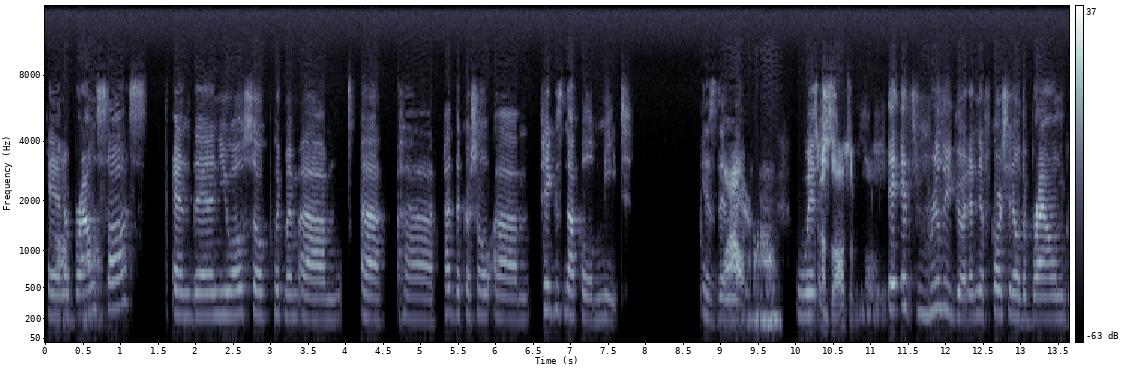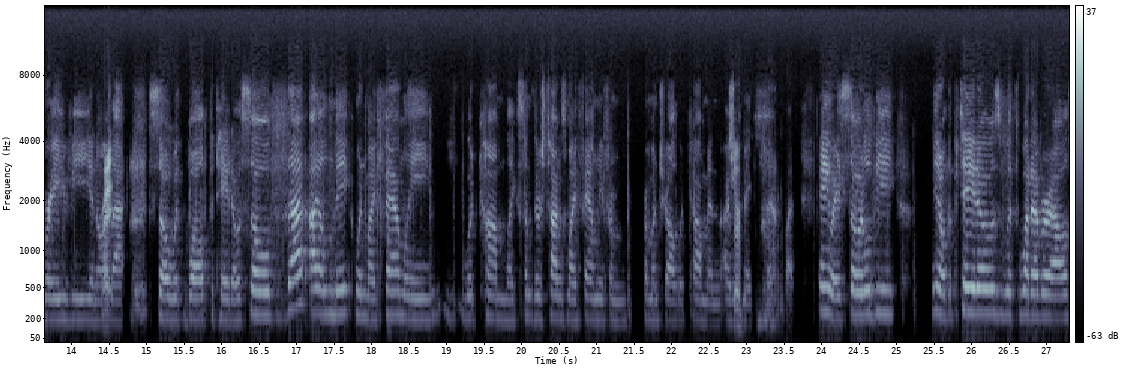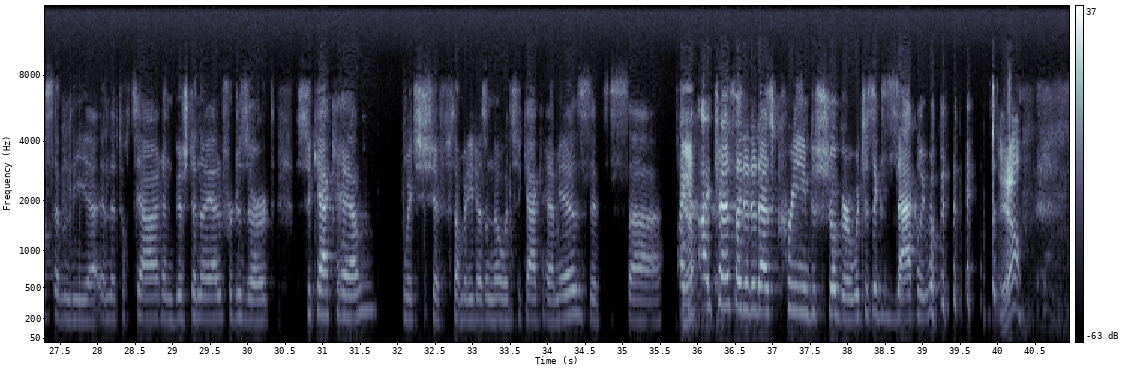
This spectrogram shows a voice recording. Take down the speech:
and oh. a brown sauce. And then you also put my um, uh, uh, pâte de cochon, um, pig's knuckle meat is in wow. there. Which sounds awesome. It, it's really good, and of course, you know the brown gravy and all right. that. So with boiled potatoes, so that I'll make when my family would come. Like some, there's times my family from from Montreal would come, and I sure. would make them. But anyway, so it'll be, you know, the potatoes with whatever else, and the uh, and the tourtière and bûche de Noël for dessert, sucre crème, which if somebody doesn't know what sucre crème is, it's uh, yeah. I, I, translated it as creamed sugar, which is exactly what it is. Yeah.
